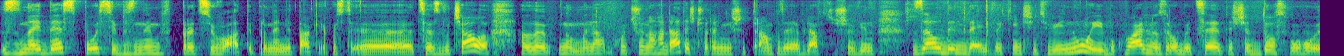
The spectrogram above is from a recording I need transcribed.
знайде спосіб з ним працювати. Принаймні так якось е, це звучало. Але ну ми на хочу нагадати, що раніше Трамп заявляв, що він за один день закінчить війну і буквально зробить це ще до свого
